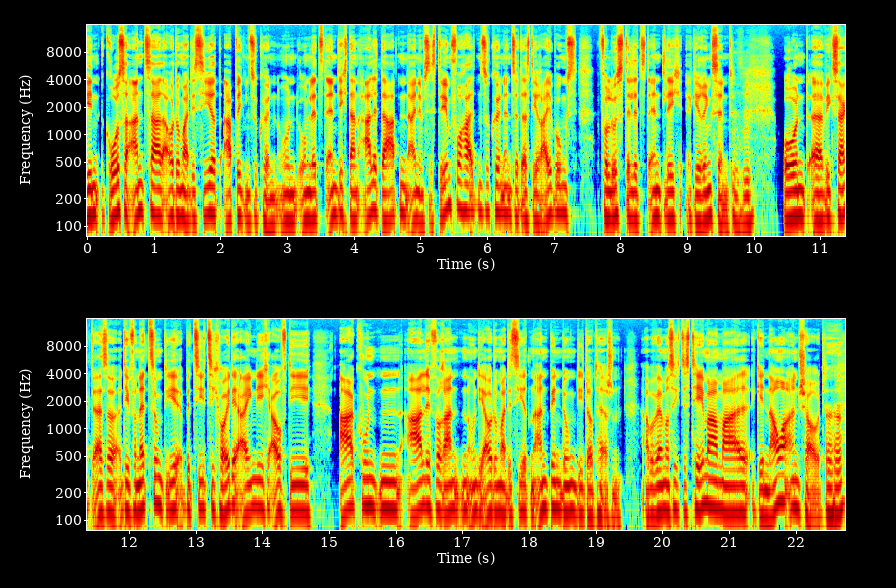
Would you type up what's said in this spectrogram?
in großer Anzahl automatisiert abwickeln zu können und um letztendlich dann alle Daten in einem System vorhalten zu können, sodass die Reibungsverluste letztendlich gering sind. Mhm. Und äh, wie gesagt, also die Vernetzung, die bezieht sich heute eigentlich auf die A-Kunden, A-Lieferanten und die automatisierten Anbindungen, die dort herrschen. Aber wenn man sich das Thema mal genauer anschaut Aha.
